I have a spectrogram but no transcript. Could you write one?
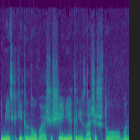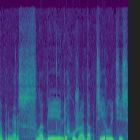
иметь какие-то новые ощущения, это не значит, что вы, например, слабее или хуже адаптируетесь.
